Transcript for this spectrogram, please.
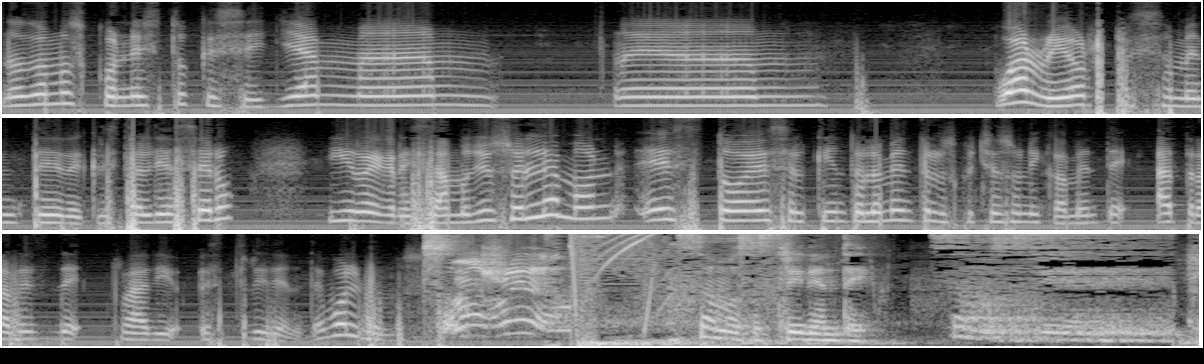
Nos vamos con esto que se llama em, Warrior, precisamente de cristal de acero y regresamos. Yo soy Lemon, esto es el quinto elemento, lo escuchas únicamente a través de Radio Estridente. Volvemos. Somos ruido. Somos estridente. Somos estridente.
